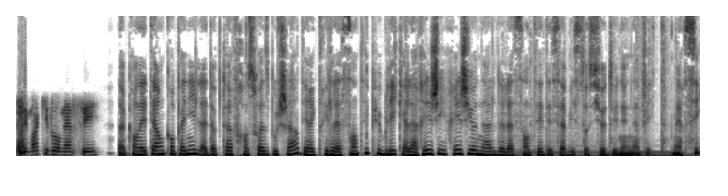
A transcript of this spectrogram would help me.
C'est moi qui vous remercie. Donc, on était en compagnie de la docteure Françoise Bouchard, directrice de la santé publique à la Régie régionale de la santé des services sociaux du Nunavut. Merci.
